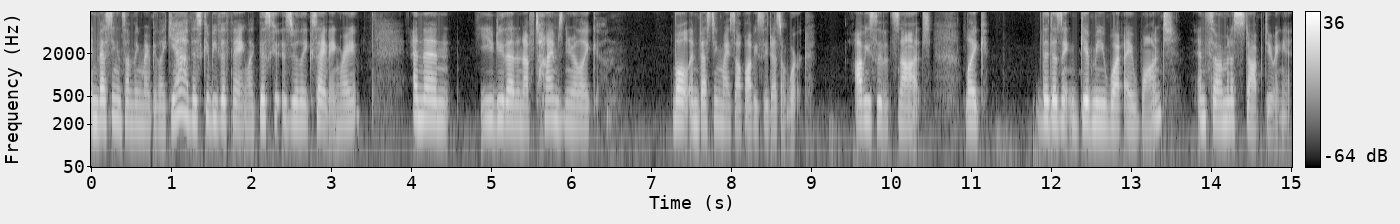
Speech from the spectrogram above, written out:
investing in something might be like, yeah, this could be the thing. Like, this is really exciting, right? And then you do that enough times and you're like, well, investing myself obviously doesn't work. Obviously, that's not like, that doesn't give me what I want. And so I'm going to stop doing it.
